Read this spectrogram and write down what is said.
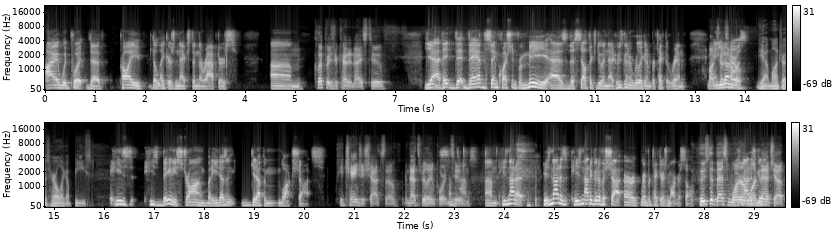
I would put the probably the Lakers next and the Raptors. Um, Clippers are kind of nice too. yeah, they, they they have the same question for me as the Celtics doing that. Who's going to really going to protect the rim? Montrezl and you don't Harrell. always Yeah, Montrezl Harrell like a beast. he's he's big and he's strong, but he doesn't get up and block shots. He changes shots though, and that's really important too. Sometimes. Um, he's not a he's not as he's not a good of a shot or rim protector as Marc Gasol. Who's the best one-on-one good at- matchup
